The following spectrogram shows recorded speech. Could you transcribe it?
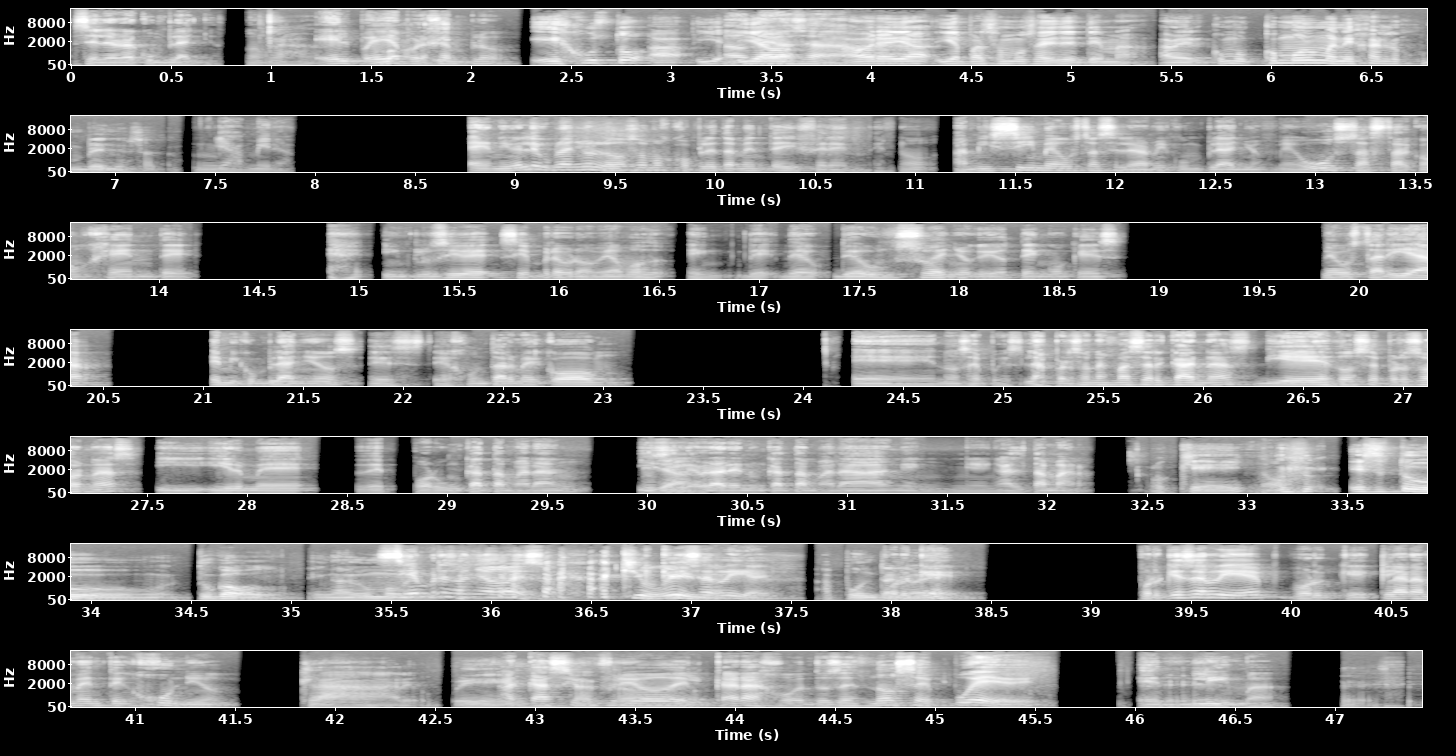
celebrar cumpleaños, ¿no? Él, ella, por ejemplo, Es justo, ah, ¿A ya- ahora ya, ya pasamos a ese tema. A ver, ¿cómo, cómo manejas los cumpleaños acá? Ya, mira. En nivel de cumpleaños los dos somos completamente diferentes, ¿no? A mí sí me gusta celebrar mi cumpleaños, me gusta estar con gente. Inclusive siempre bromeamos en- de, de- de un sueño que yo tengo que es, me gustaría en mi cumpleaños este, juntarme con, eh, no sé, pues las personas más cercanas, 10, 12 personas, y irme de- por un catamarán y Ya. celebrar en un catamarán en, en alta mar, Ok. ¿no? Ese es tu, tu goal en algún momento. Siempre he soñado eso. Qué y Chris se ríe. Apúntalo, ¿Por ¿eh? qué? ¿Por qué se ríe? Porque claramente en junio Claro, pues. acá hace un frío del carajo, entonces no se puede en Sí. Lima.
